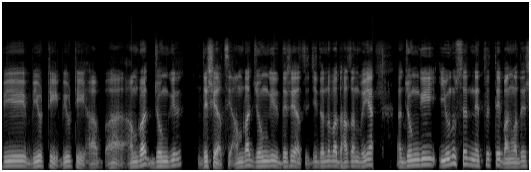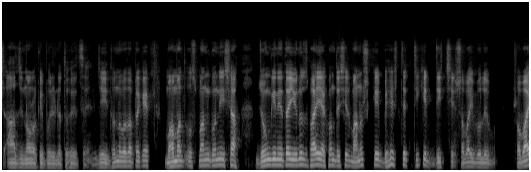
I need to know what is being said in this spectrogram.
বি বিউটি, বিউটি হাব আমরা জঙ্গির দেশে আছি। আমরা জঙ্গির দেশে আছি। জি, ধন্যবাদ হাসান ভূঁইয়া। জঙ্গি ইউনুসের নেতৃত্বে বাংলাদেশ আজ নরকে পরিণত হয়েছে। জি, ধন্যবাদ আপনাকে। মোহাম্মদ ওসমান গনি শাহ, জঙ্গি নেতা ইউনুস ভাই এখন দেশের মানুষকে বেহেশতের টিকিট দিচ্ছে। সবাই বলে সবাই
